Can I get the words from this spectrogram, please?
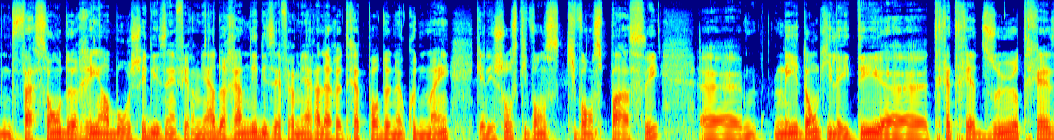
une, façon de réembaucher des infirmières, de ramener des infirmières à la retraite pour donner un coup de main, qu'il y a des choses qui vont, qui vont se passer. Mais donc, il a été très, très dur, très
